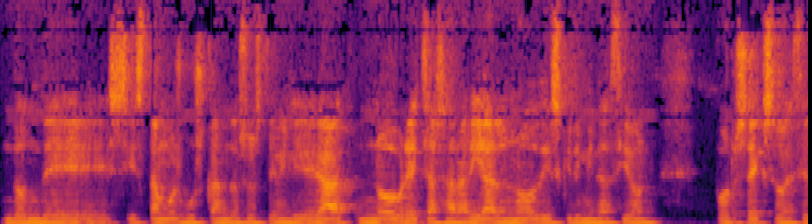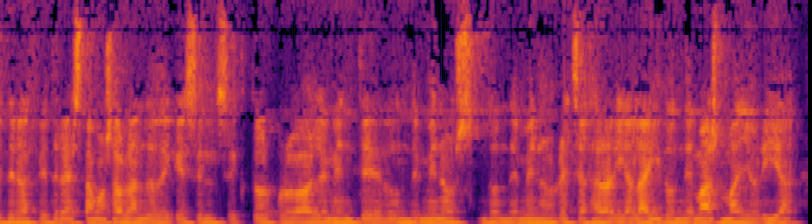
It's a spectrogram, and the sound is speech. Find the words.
donde si estamos buscando sostenibilidad, no brecha salarial, no discriminación por sexo, etcétera, etcétera, estamos hablando de que es el sector probablemente donde menos, donde menos brecha salarial hay, donde más mayoría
